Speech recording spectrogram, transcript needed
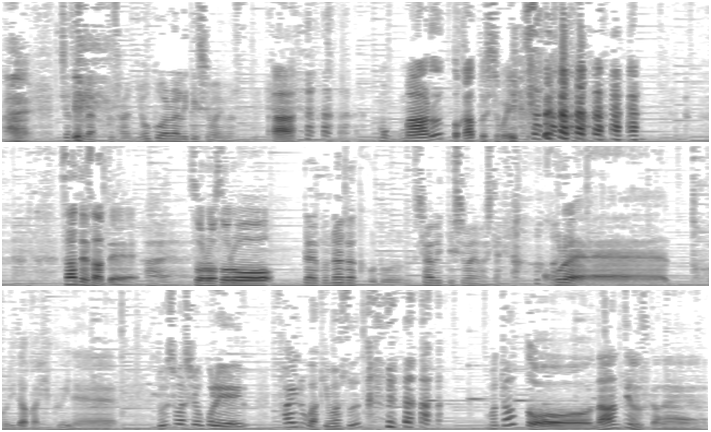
はい。ジャスラックさんに怒られてしまいます。あ、もう、まるっとカットしてもいいです さてさて、はいはい。そろそろ、だいぶ長くこと喋ってしまいましたけど。これ、取高低いね。どうしましょう？これ、ファイル分けます？もうちょっと、なんていうんですかね。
